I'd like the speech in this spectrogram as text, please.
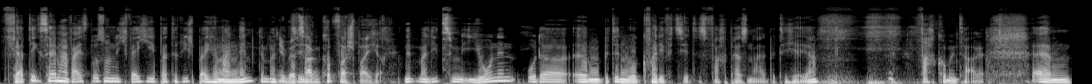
fertig sein. Man weiß bloß noch nicht, welche Batteriespeicher man nimmt. Nimmt man, Ich würde sagen Kupferspeicher. nimmt man Lithium-Ionen oder ähm, bitte nur qualifiziertes Fachpersonal, bitte hier, ja? Fachkommentare. Ähm,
